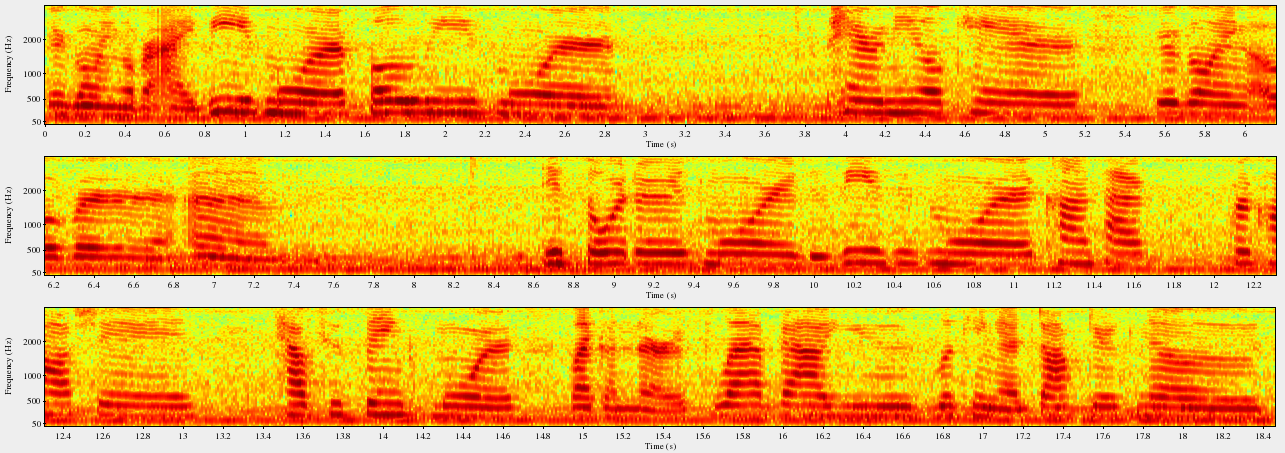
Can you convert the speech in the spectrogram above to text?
you're going over IVs more, Foley's more, perineal care, you're going over um, disorders more, diseases more, contact precautions, how to think more like a nurse, lab values, looking at doctor's notes,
